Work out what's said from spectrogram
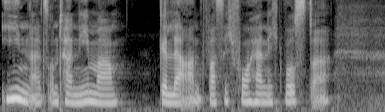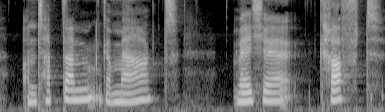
ihn als Unternehmer gelernt, was ich vorher nicht wusste. Und habe dann gemerkt, welche Kraft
